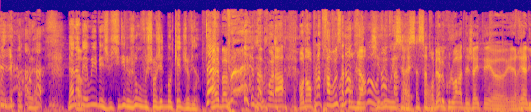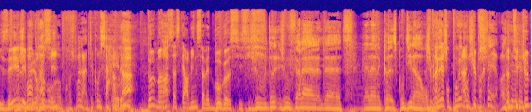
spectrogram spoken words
vas-y, pas de problème. Non, non, Ah. mais oui, mais je me suis dit le jour où vous changez de moquette, je viens. Ouais, bah, bah, voilà. On est en plein travaux, ça tombe bien. J'ai vu, oui, ça, tombe bien, le couloir a déjà été euh, réalisé, les murs aussi. hein, franchement, là, t'es comme ça. Et là, demain, Ah. ça se termine, ça va être beau gosse ici. Je vais vous, je vais vous faire la, la, la- la- la- ce qu'on dit là. On pourrait, on pourrait un manger cube- par terre. Un petit cube.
